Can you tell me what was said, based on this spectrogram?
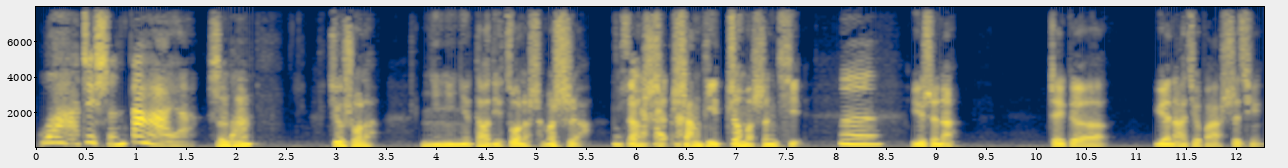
哇，这神大呀，是吧？就说了，你你你到底做了什么事啊？让上上帝这么生气？嗯于是呢，这个约拿就把事情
